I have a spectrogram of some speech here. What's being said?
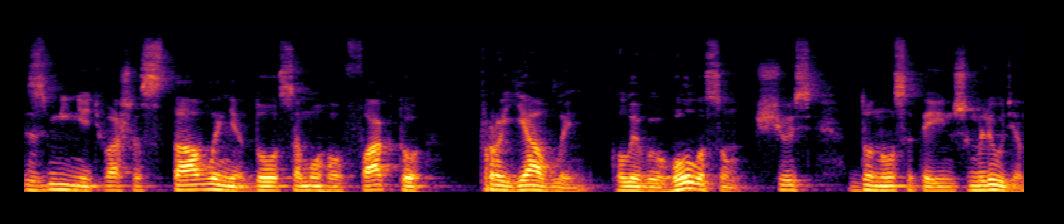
змінять ваше ставлення до самого факту проявлень, коли ви голосом щось доносите іншим людям.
